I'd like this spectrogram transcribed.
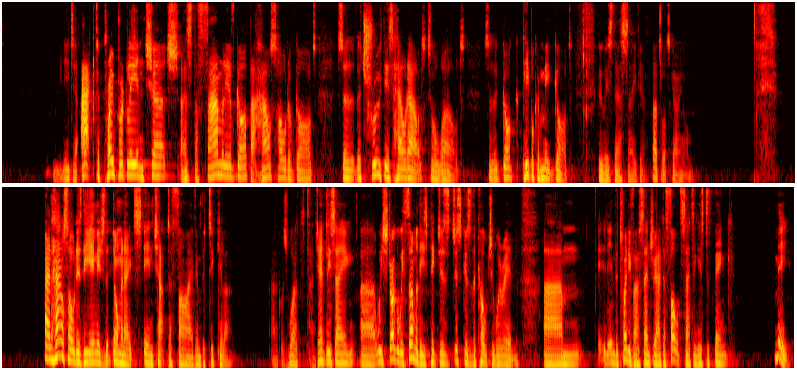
We need to act appropriately in church as the family of God, the household of God, so that the truth is held out to a world, so that God, people can meet God, who is their Savior. That's what's going on. And household is the image that dominates in chapter 5 in particular. And of course, worth tangentially saying, uh, we struggle with some of these pictures just because of the culture we're in. Um, in the 21st century, our default setting is to think me.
